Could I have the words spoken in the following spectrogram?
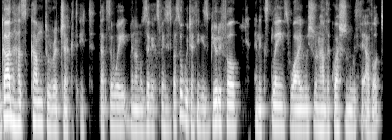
God has come to reject it. That's the way Ben Amozeg explains this pasuk, which I think is beautiful and explains why we shouldn't have the question with the avot.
